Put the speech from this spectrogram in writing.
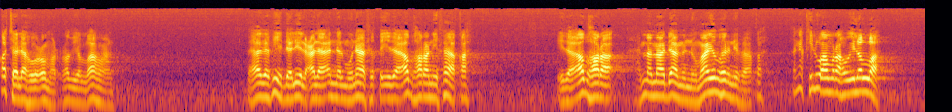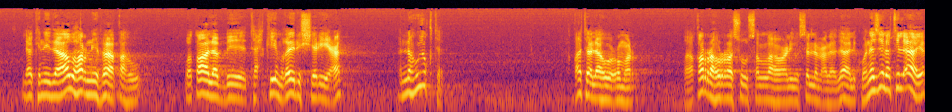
قتله عمر رضي الله عنه. فهذا فيه دليل على أن المنافق إذا أظهر نفاقه إذا أظهر أما ما دام أنه ما يظهر نفاقه فنكل أمره إلى الله. لكن إذا أظهر نفاقه وطالب بتحكيم غير الشريعة أنه يقتل. قتله عمر وأقره الرسول صلى الله عليه وسلم على ذلك ونزلت الآية.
